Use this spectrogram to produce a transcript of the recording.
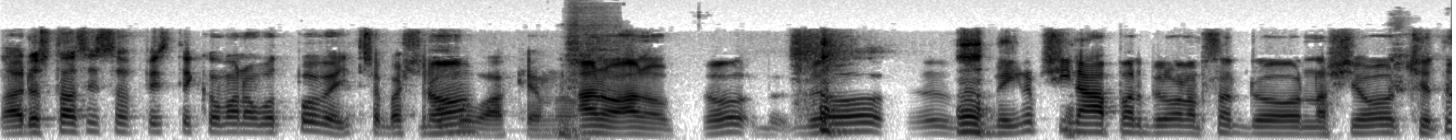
No a dostal si sofistikovanou odpověď, třeba šroubovákem, no. Ano, ano. Bylo, bylo, nejlepší nápad bylo napsat do našeho chatu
